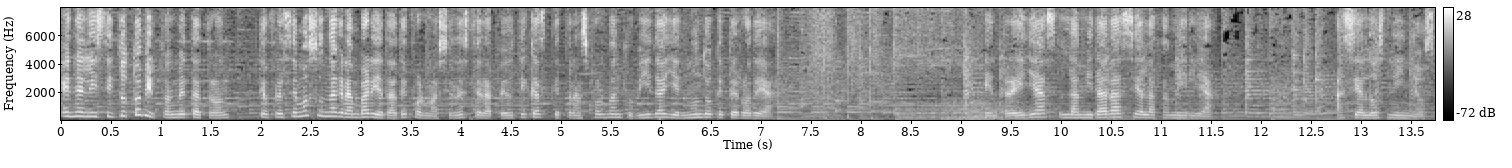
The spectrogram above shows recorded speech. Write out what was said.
En el Instituto Virtual Metatron te ofrecemos una gran variedad de formaciones terapéuticas que transforman tu vida y el mundo que te rodea. Entre ellas, la mirada hacia la familia, hacia los niños,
